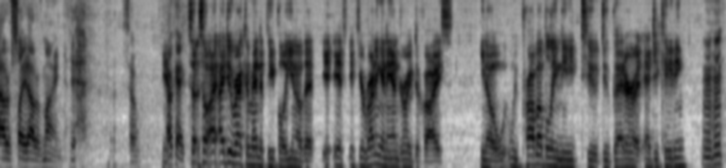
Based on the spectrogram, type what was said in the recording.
out of sight, out of mind. Yeah. So, Yeah. okay. So, so I, I do recommend to people, you know, that if, if you're running an Android device, you know, we probably need to do better at educating, mm-hmm.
